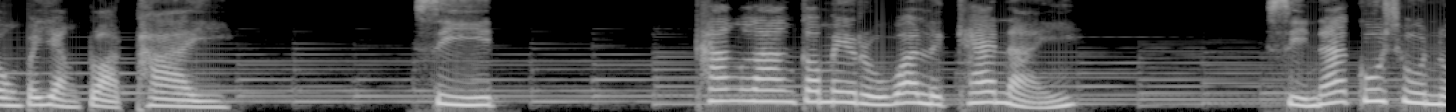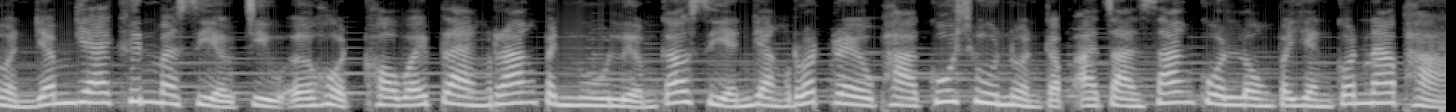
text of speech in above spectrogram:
ลงไปอย่างปลอดภัยซีดข้างล่างก็ไม่รู้ว่าลึกแค่ไหน สีหน้ากู้ชูหนวนย่ำแย่ขึ้นมาเสี่ยวจิ๋วเออหดคอไว้แปลงร่างเป็นงูเหลือมเก้าเสียนอย่างรวดเร็วพากู้ชูหนวนกับอาจารย์สร้างกวนลงไปยังก้นหน้าผา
